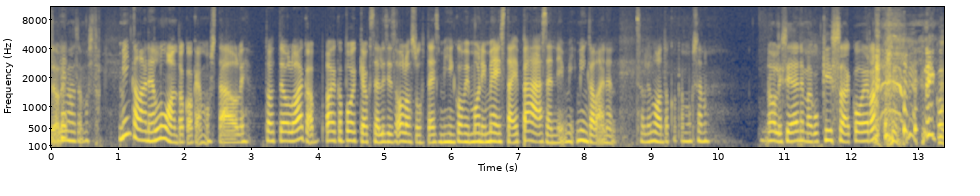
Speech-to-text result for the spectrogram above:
se oli vähän semmoista. Minkälainen luontokokemus tämä oli? Te olette ollut aika, aika poikkeuksellisissa olosuhteissa, mihin kovin moni meistä ei pääse, niin minkälainen se oli luontokokemuksena? No oli siellä enemmän kuin kissa ja koira, niin kuin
